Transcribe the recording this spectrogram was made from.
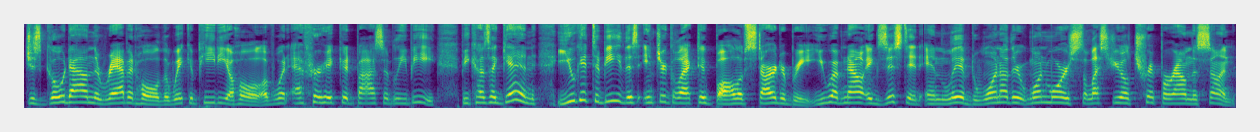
Just go down the rabbit hole, the Wikipedia hole of whatever it could possibly be. Because again, you get to be this intergalactic ball of star debris. You have now existed and lived one other one more celestial trip around the sun.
